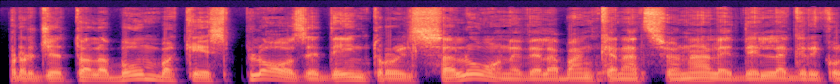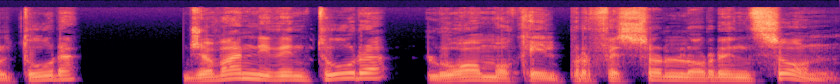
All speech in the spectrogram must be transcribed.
progettò la bomba che esplose dentro il salone della Banca Nazionale dell'Agricoltura, Giovanni Ventura, l'uomo che il professor Lorenzon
